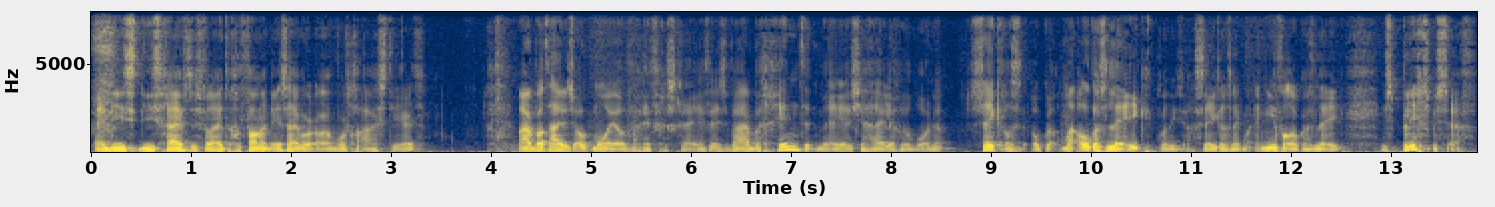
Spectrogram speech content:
En die, die schrijft dus vanuit de gevangenis, hij wordt, wordt gearresteerd. Maar wat hij dus ook mooi over heeft geschreven, is waar begint het mee als je heilig wil worden? Zeker als, ook, maar ook als leek, ik wil niet zeggen zeker als leek, maar in ieder geval ook als leek, is plichtsbesef.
